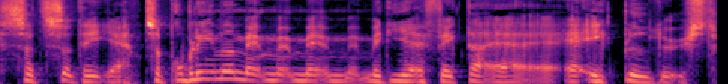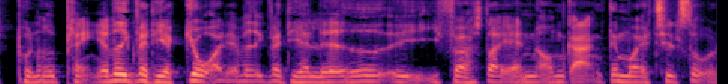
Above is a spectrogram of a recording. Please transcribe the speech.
så, så det ja, så problemet med, med, med, med de her effekter er, er ikke blevet løst på noget plan. Jeg ved ikke hvad de har gjort, jeg ved ikke hvad de har lavet øh, i første og i anden omgang. Det må jeg tilstå,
